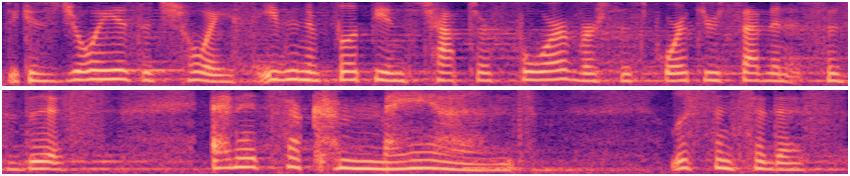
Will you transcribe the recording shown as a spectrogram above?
Because joy is a choice. Even in Philippians chapter 4, verses 4 through 7, it says this, and it's a command. Listen to this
